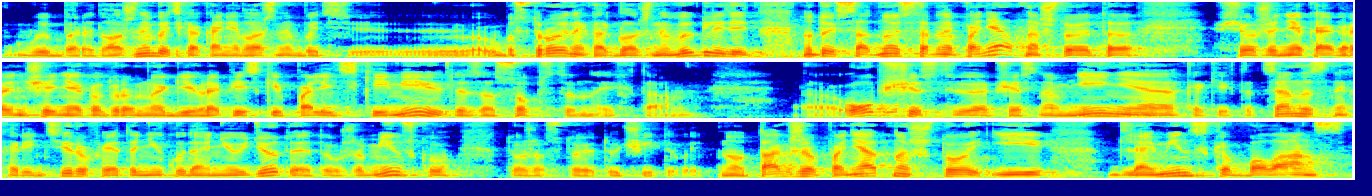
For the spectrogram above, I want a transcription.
выборы должны быть, как они должны быть э, обустроены, как должны выглядеть. Ну, то есть, с одной стороны, понятно, что это все же некое ограничение, которое многие европейские политики имеют из-за собственных там обществ, общественного мнения, каких-то ценностных ориентиров, и это никуда не уйдет, и это уже Минску тоже стоит учитывать. Но также понятно, что и для Минска баланс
